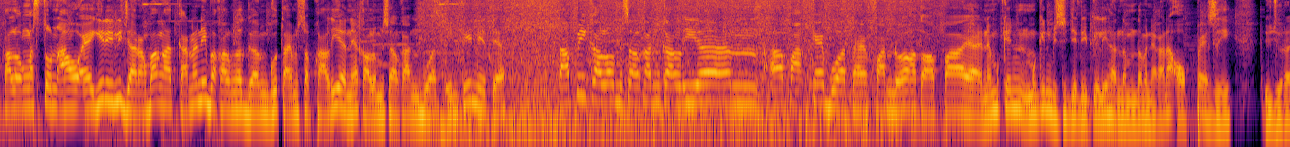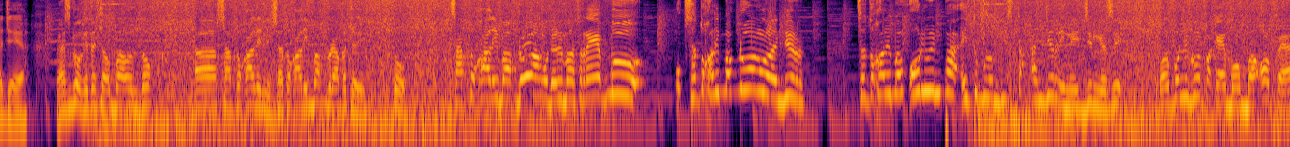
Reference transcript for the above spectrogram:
kalau ngestun AOE gini ini jarang banget. Karena ini bakal ngeganggu time stop kalian ya. Kalau misalkan buat Infinite ya. Tapi kalau misalkan kalian uh, pakai buat have fun doang atau apa ya, ini mungkin mungkin bisa jadi pilihan teman-teman ya karena OP sih, jujur aja ya. Let's go kita coba untuk uh, satu kali nih, satu kali buff berapa cuy? Tuh, satu kali buff doang udah lima ribu. Satu kali buff doang lo anjir. Satu kali buff on win pak, itu belum di stack anjir, imagine gak sih? Walaupun gue pakai bomba op ya,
